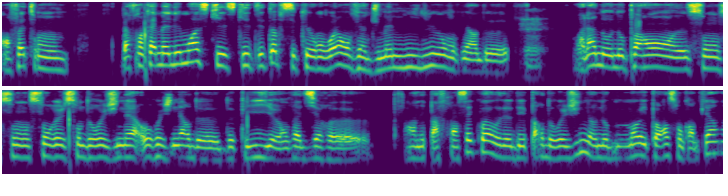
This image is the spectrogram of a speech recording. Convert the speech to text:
En fait, on Bertrand Camel et moi, ce qui est, ce qui était top, c'est que on, voilà, on vient du même milieu, on vient de voilà, nos, nos parents euh, sont sont sont, sont d'originaire originaires de, de pays, on va dire, euh, on n'est pas français quoi au départ d'origine. Moi, mes parents sont campiens,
